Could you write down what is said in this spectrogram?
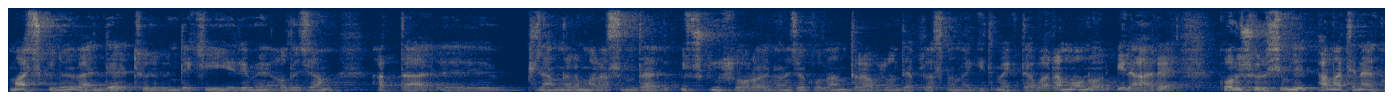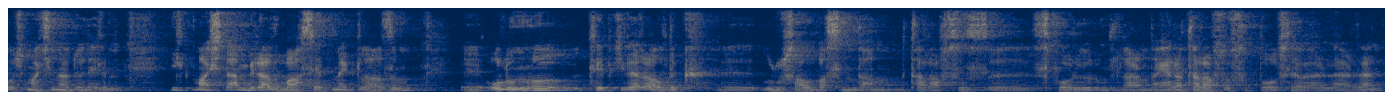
maç günü ben de tribündeki yerimi alacağım. Hatta e, planlarım arasında 3 gün sonra oynanacak olan Trabzon deplasmanına gitmek de var ama onu bilahare konuşuruz. Şimdi Panathinaikos maçına dönelim. İlk maçtan biraz bahsetmek lazım. E, olumlu tepkiler aldık e, ulusal basından, tarafsız e, spor yorumcularından ya da tarafsız futbol severlerden.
